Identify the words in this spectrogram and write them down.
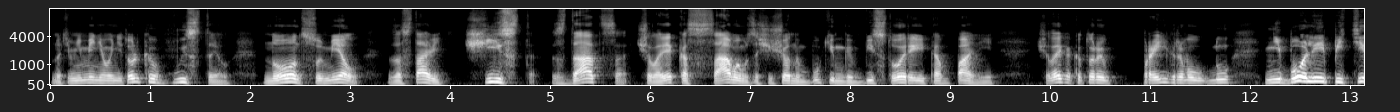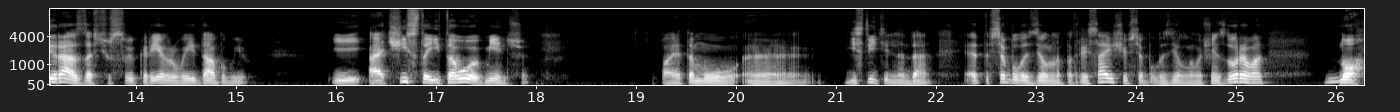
Но тем не менее он не только выстоял, но он сумел заставить чисто сдаться человека с самым защищенным букингом в истории компании. Человека, который проигрывал, ну, не более пяти раз за всю свою карьеру в AEW. И, а чисто и того меньше. Поэтому, э, действительно, да, это все было сделано потрясающе, все было сделано очень здорово. Но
